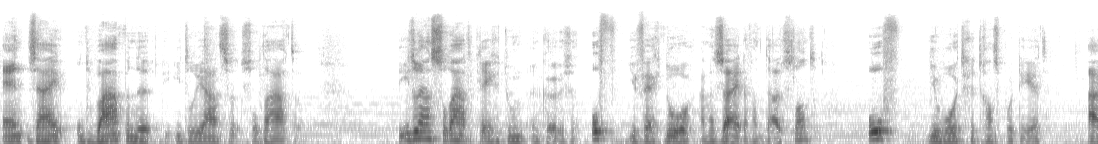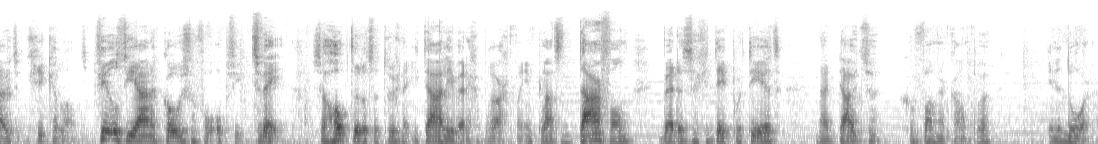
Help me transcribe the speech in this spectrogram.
en zij ontwapenden de Italiaanse soldaten. De Italiaanse soldaten kregen toen een keuze. Of je vecht door aan de zijde van Duitsland, of je wordt getransporteerd uit Griekenland. Veel Italianen kozen voor optie 2. Ze hoopten dat ze terug naar Italië werden gebracht, maar in plaats daarvan werden ze gedeporteerd naar Duitse gevangenkampen in het noorden.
